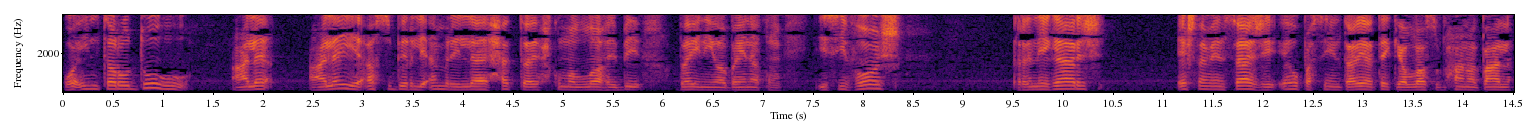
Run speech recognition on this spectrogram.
وإن تردوه على علي أصبر لأمر الله حتى يحكم الله بيني وبينكم e se vós renegares esta mensagem eu pacientarei até que Allah subhanahu wa ta'ala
